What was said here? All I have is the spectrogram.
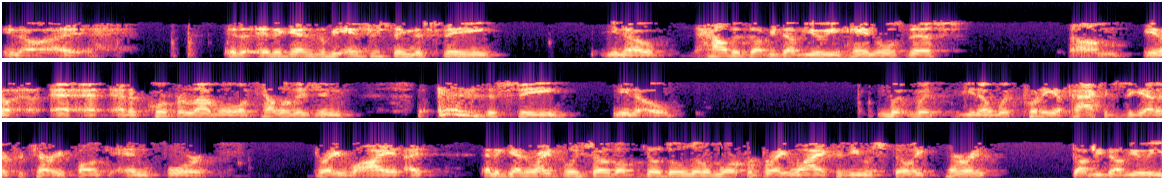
you know, I it, it again, it'll be interesting to see, you know, how the WWE handles this. Um, you know, at, at a corporate level of television, to see, you know, with, with you know, with putting a package together for Terry Funk and for Bray Wyatt. I, and again, rightfully so, they'll, they'll do a little more for Bray Wyatt because he was still a current WWE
